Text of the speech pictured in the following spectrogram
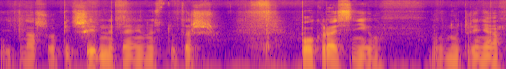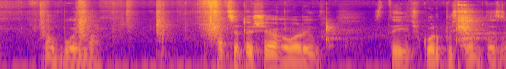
від нашого підшипника. Він ось тут аж покраснів. Внутрішня обойма. А це те, що я говорив, стоїть в корпусі МТЗ.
